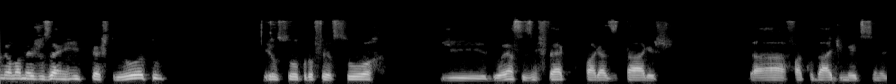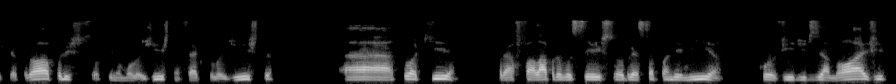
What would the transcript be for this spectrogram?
meu nome é José Henrique Castrioto, eu sou professor de doenças infecto-parasitárias da Faculdade de Medicina de Petrópolis, sou pneumologista, infectologista. Estou ah, aqui para falar para vocês sobre essa pandemia Covid-19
